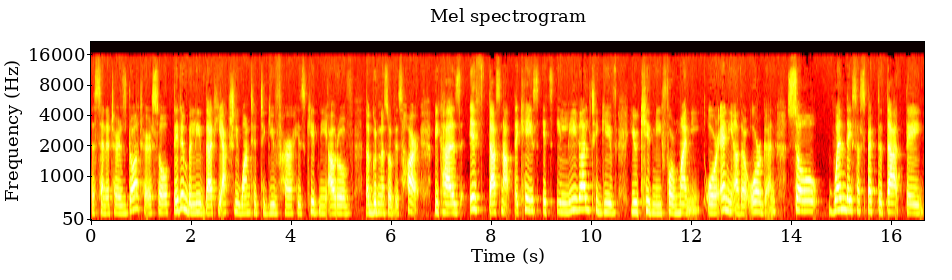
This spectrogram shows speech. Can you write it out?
the senator's daughter. So they didn't believe that he actually wanted to give her his kidney out of the goodness of his heart. Because if that's not the case, it's illegal to give your kidney for money or any other organ. So when they suspected that, they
